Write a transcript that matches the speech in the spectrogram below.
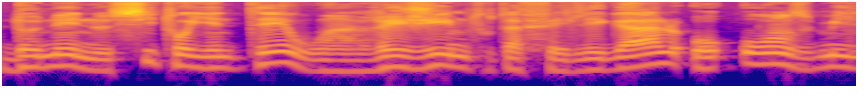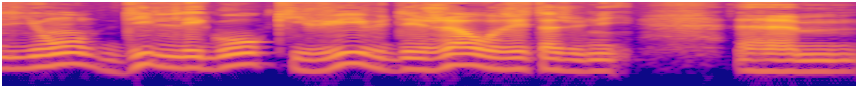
donner une citoyenneté ou un régime tout à fait légal aux 11 millions d'illégaux qui vivent déjà aux États-Unis. Euh,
